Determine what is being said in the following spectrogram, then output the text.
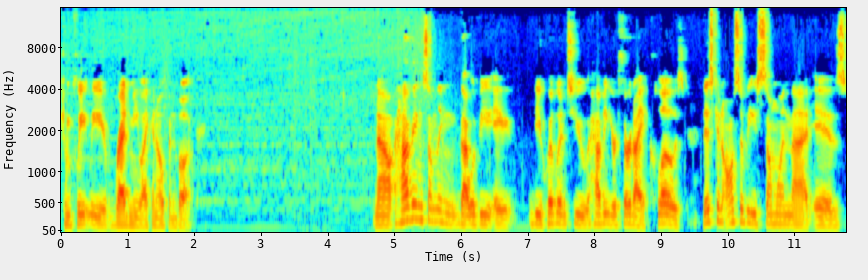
completely read me like an open book. Now, having something that would be a the equivalent to having your third eye closed. This can also be someone that is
